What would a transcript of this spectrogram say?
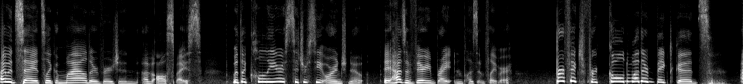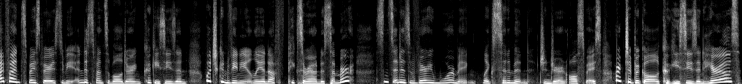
I would say it's like a milder version of allspice, with a clear citrusy orange note. It has a very bright and pleasant flavor. Perfect for cold weather baked goods. I find spiceberries to be indispensable during cookie season, which conveniently enough peaks around December, since it is very warming, like cinnamon, ginger, and allspice are typical cookie season heroes.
